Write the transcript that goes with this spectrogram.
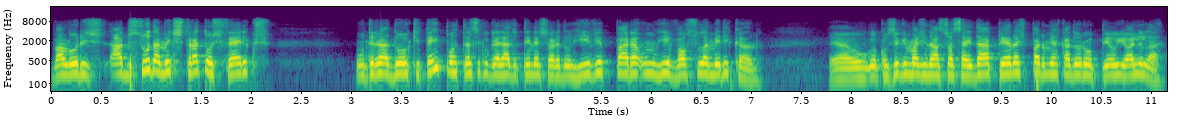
valores absurdamente estratosféricos um treinador que tem a importância que o Galhardo tem na história do River para um rival sul-americano. É, eu consigo imaginar sua saída apenas para o mercado europeu e olhe lá.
